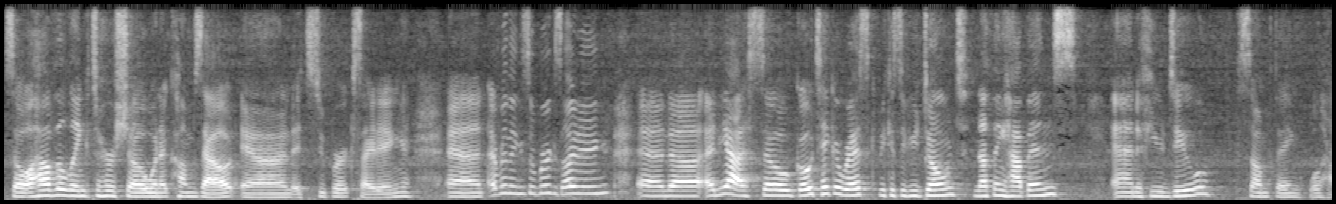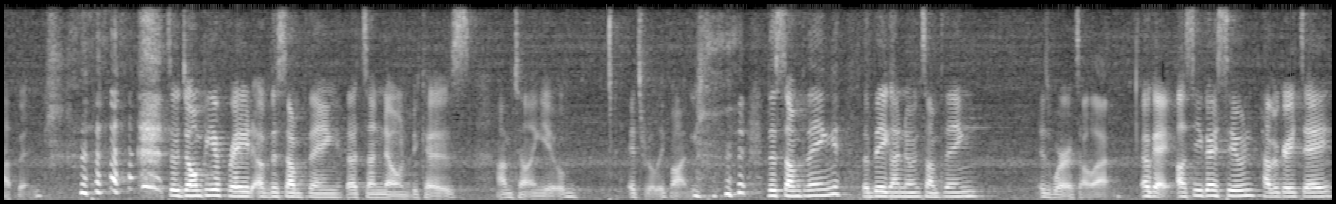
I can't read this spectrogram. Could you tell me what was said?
So I'll have the link to her show when it comes out, and it's super exciting, and everything's super exciting. And, uh, and yeah, so go take a risk because if you don't, nothing happens. And if you do, something will happen. so don't be afraid of the something that's unknown because I'm telling you, it's really fun. the something, the big unknown something, is where it's all at. Okay, I'll see you guys soon. Have a great day.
